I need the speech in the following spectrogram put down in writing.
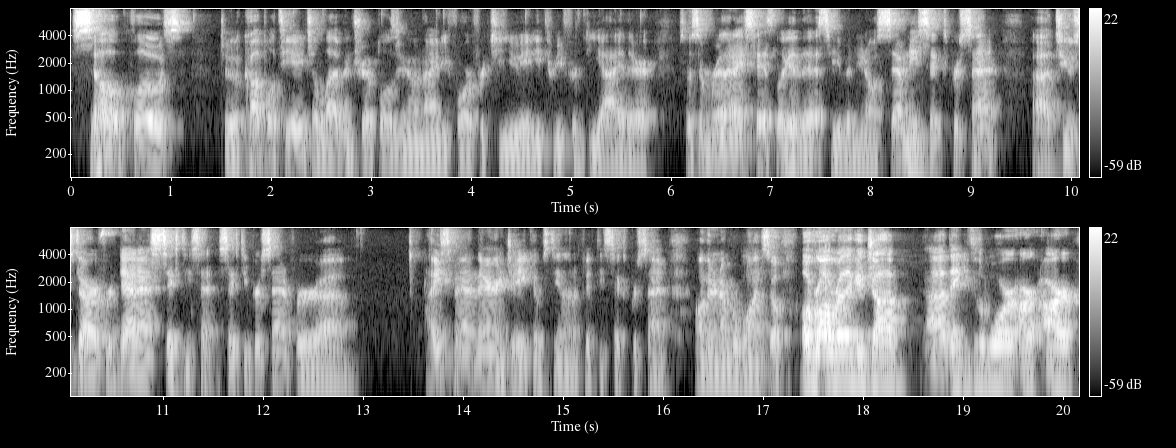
So close to a couple TH11 triples, you know, 94 for TU, 83 for DI there. So some really nice hits. Look at this, even, you know, 76% uh, two star for Dennis, 60, 60% for. Uh, Iceman there and Jacob stealing a 56% on their number one. So overall, really good job. Uh, thank you for the war, RR.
